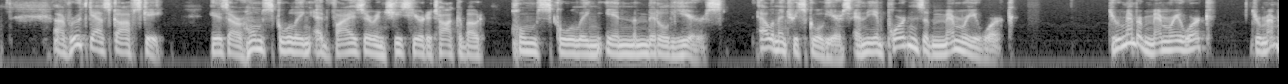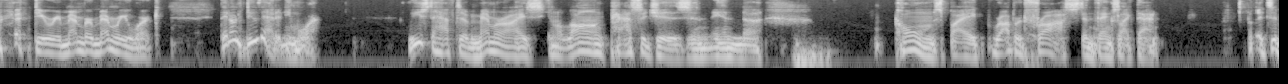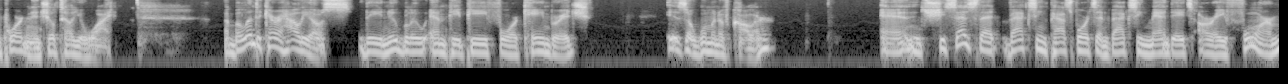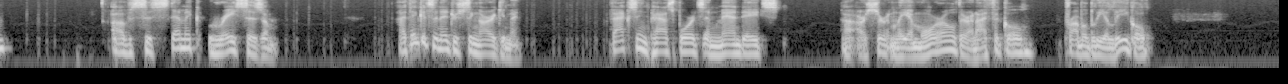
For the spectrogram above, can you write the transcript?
Uh, Ruth Gaskovski is our homeschooling advisor, and she's here to talk about homeschooling in the middle years, elementary school years, and the importance of memory work. Do you remember memory work? Do you remember? do you remember memory work? They don't do that anymore. We used to have to memorize, you know, long passages and, and uh, poems by Robert Frost and things like that. It's important, and she'll tell you why. Uh, Belinda Karahalios, the new blue MPP for Cambridge, is a woman of color. And she says that vaccine passports and vaccine mandates are a form of systemic racism. I think it's an interesting argument. Vaccine passports and mandates uh, are certainly immoral, they're unethical, probably illegal.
